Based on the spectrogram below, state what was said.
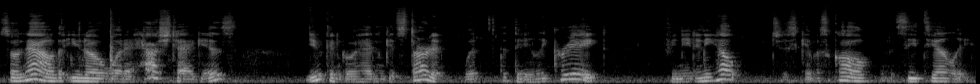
so now that you know what a hashtag is, you can go ahead and get started with the Daily Create. If you need any help, just give us a call in the CTLE.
